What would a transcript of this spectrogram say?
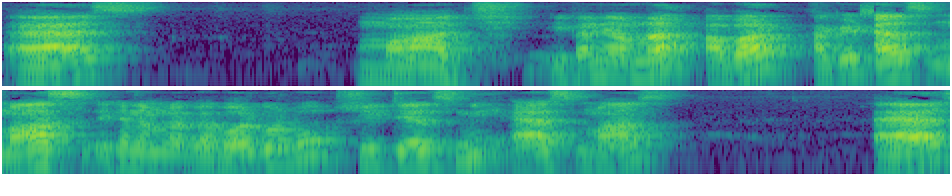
as much এখানে আমরা আবার আগে অ্যাজ মাস এখানে আমরা ব্যবহার করব। She tells me as much as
